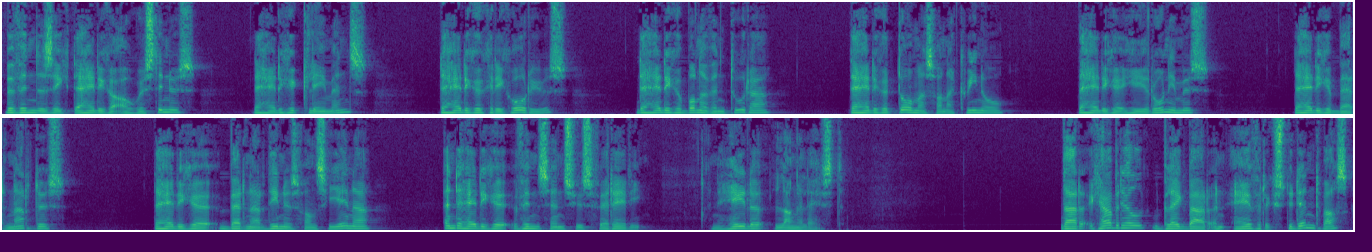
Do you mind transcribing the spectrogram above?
bevinden zich de heilige Augustinus, de heilige Clemens, de heilige Gregorius, de heilige Bonaventura, de heilige Thomas van Aquino, de heilige Hieronymus, de heilige Bernardus, de heilige Bernardinus van Siena en de heilige Vincentius Ferreri. Een hele lange lijst. Daar Gabriel blijkbaar een ijverig student was,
